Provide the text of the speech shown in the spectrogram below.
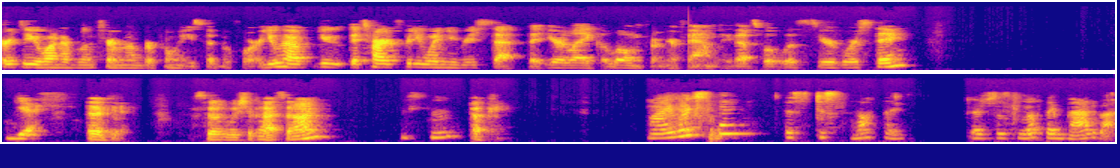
or do you want everyone to remember from what you said before? You have you. It's hard for you when you reset that you're like alone from your family. That's what was your worst thing. Yes. Okay, so we should pass it on. Mhm. Okay. My worst thing is just nothing. There's just nothing bad about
